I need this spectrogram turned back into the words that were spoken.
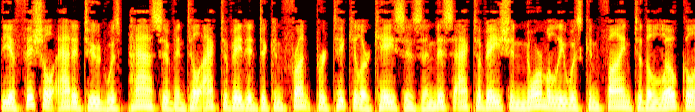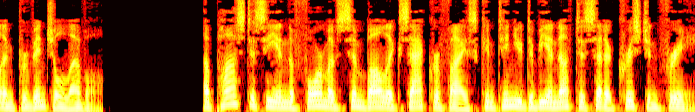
The official attitude was passive until activated to confront particular cases and this activation normally was confined to the local and provincial level. Apostasy in the form of symbolic sacrifice continued to be enough to set a Christian free.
